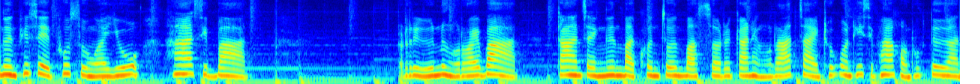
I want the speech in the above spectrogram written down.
เงินพิเศษผู้สูงอายุ 50 บาท หรือ 100 บาทการจ่ายเงินบัตรคนจนบัตรสวัสดิการแห่งรัฐจ่ายทุกวันที่ 15 ของทุกเดือน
